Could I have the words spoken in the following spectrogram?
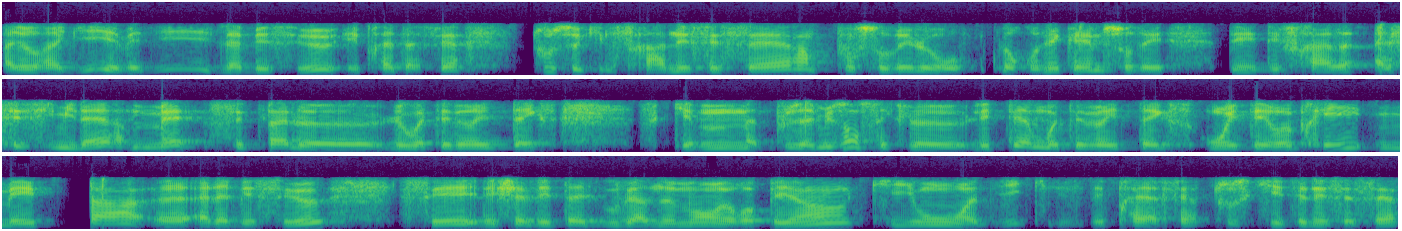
Mario Draghi avait dit la BCE est prête à faire tout ce qu'il sera nécessaire pour sauver l'euro. Donc on est quand même sur des, des phrases assez similaires, mais c'est pas le, le whatever it takes. Ce qui est plus amusant, c'est que le, les termes whatever it takes ont été repris, mais pas euh, à la BCE. C'est les chefs d'État et de gouvernement européens qui ont dit qu'ils étaient prêts à faire tout ce qui était nécessaire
